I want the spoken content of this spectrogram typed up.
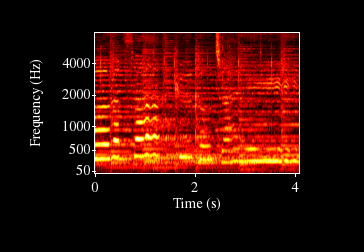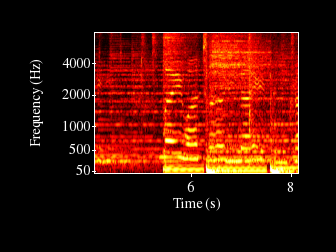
่ารักษาคือเข้าใจ ไม่ว่าเธออยู่ไหนเป็นใคร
